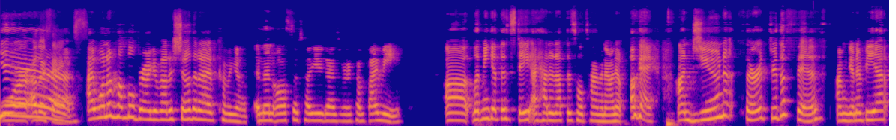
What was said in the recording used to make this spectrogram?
or other things? I want to humble brag about a show that I have coming up and then also tell you guys where to come find me. Uh, let me get this date. I had it up this whole time and now I don't. Okay. On June 3rd through the 5th, I'm going to be at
